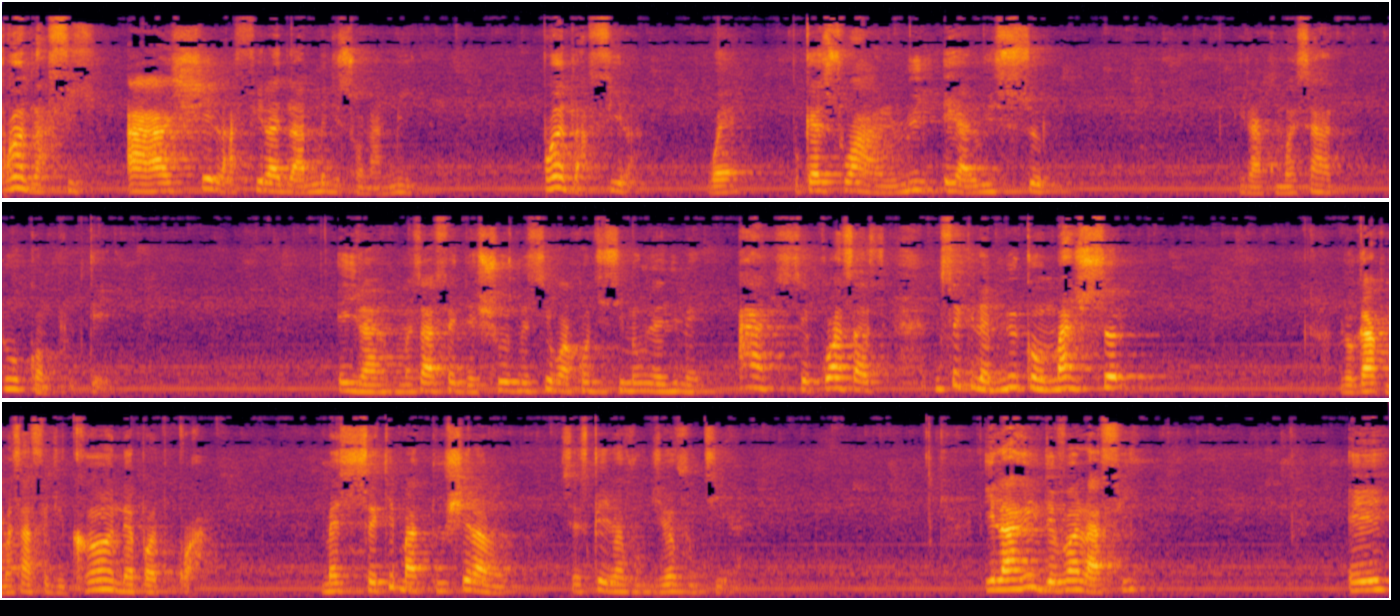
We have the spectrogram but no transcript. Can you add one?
prendre la fille, arracher la fille là de la main de son ami. Prendre la fille là, ouais, pour qu'elle soit à lui et à lui seul. Il a commencé à tout compléter. Et il a commencé à faire des choses, mais si on raconte ici, mais vous avez dit, mais ah, c'est quoi ça? Je sais qu'il est mieux qu'on marche seul. Le gars a commencé à faire du grand n'importe quoi. Mais ce qui m'a touché là, c'est ce que je vais vous dire. Il arrive devant la fille et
